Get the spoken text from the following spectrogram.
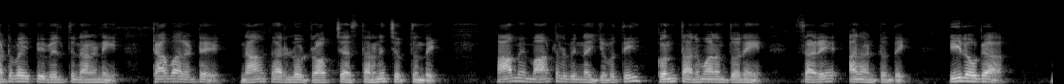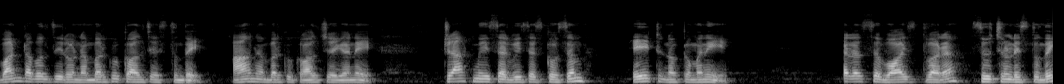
అటువైపే వెళ్తున్నానని కావాలంటే నా కారులో డ్రాప్ చేస్తానని చెప్తుంది. ఆమె మాటలు విన్న యువతి కొంత అనుమానంతోనే సరే అని అంటుంది. ఈలోగా వన్ డబల్ జీరో నంబర్కు కాల్ చేస్తుంది. ఆ నెంబర్కు కాల్ చేయగానే ట్రాక్ మీ సర్వీసెస్ కోసం ఎయిట్ నొక్కమని ఆర్ఎస్ వాయిస్ ద్వారా సూచనలు ఇస్తుంది.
